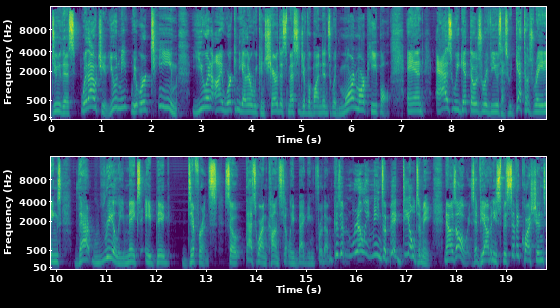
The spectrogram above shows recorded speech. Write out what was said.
do this without you. You and me, we, we're a team. You and I working together, we can share this message of abundance with more and more people. And as we get those reviews, as we get those ratings, that really makes a big difference. So that's why I'm constantly begging for them because it really means a big deal to me. Now, as always, if you have any specific questions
